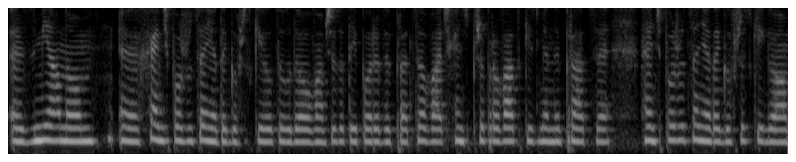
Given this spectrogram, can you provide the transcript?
e, zmianom, e, chęć porzucenia tego wszystkiego, co udało Wam się do tej pory wypracować, chęć przeprowadzki, zmiany pracy, chęć porzucenia tego wszystkiego,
